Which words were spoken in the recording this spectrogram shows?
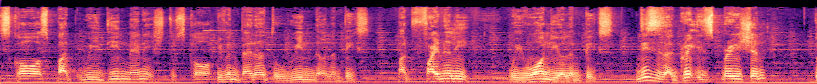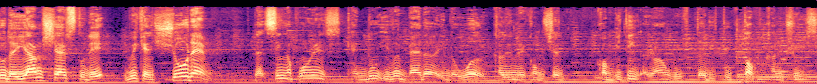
scores, but we didn't manage to score even better to win the Olympics. But finally, we won the Olympics. This is a great inspiration to the young chefs today. We can show them that Singaporeans can do even better in the world culinary competition, competing around with 32 top countries.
